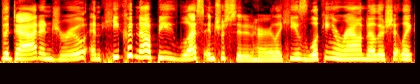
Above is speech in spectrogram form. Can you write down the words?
the dad and Drew and he could not be less interested in her like he's looking around and other shit like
